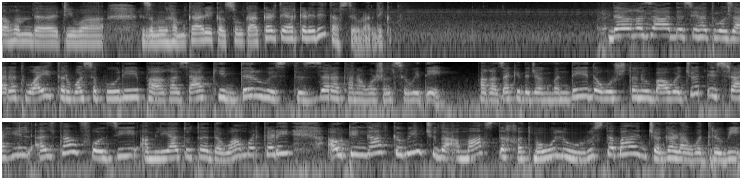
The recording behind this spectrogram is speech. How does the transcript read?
دا هم د ډیوه زموږ همکاري کلسوم کاکړ تیار کړی دی تاسو ته وړاندې کوم د غزا د صحت وزارت وایي تر اوسه پورې په غزا کې درويست زره تنه وژل شوي دي په غزه کې د جنګبندۍ د غوښتنو باوجود اسرائیل هلته فوځي عملیاتو ته دوام ورکړی او ټینګار کوي چې د حماس د ختمولو وروسته به جګړه ودروي.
